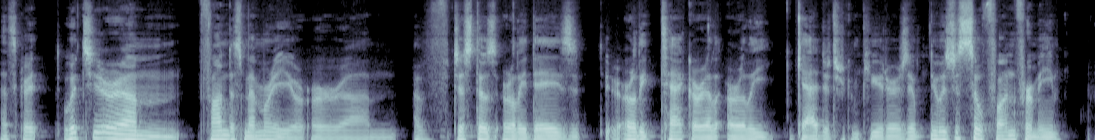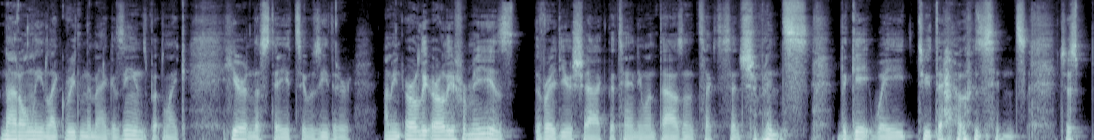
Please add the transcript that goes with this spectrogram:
That's great. What's your um fondest memory or, or um of just those early days, early tech or early- gadgets or computers? It, it was just so fun for me. Not only like reading the magazines, but like here in the states, it was either. I mean, early early for me is the Radio Shack, the Tandy 1000, the Texas Instruments, the Gateway 2000s. Just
